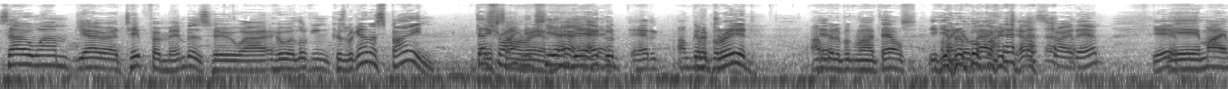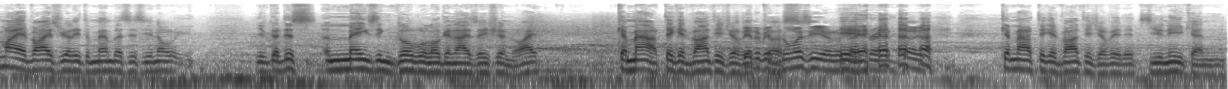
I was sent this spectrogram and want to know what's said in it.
So, um, yeah, a tip for members who uh, who are looking because we're going to Spain. That's next right, next around. year, How, yeah. how good? How did, I'm gonna book- I'm Yeah. going to book my hotels. You're going to go book back. hotels straight out. Yeah. Yeah, my, my advice really to members is you know, you've got this amazing global organization, right? Come out, take advantage of Get it. a bit noisy in the Yeah. background too. Come out, take advantage of it. It's unique, and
